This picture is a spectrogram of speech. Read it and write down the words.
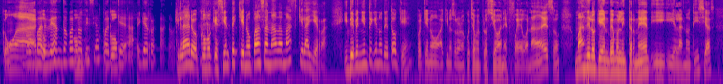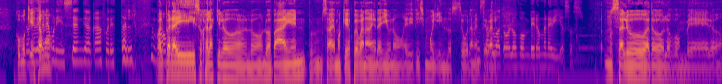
como a... Bombardeando con com- noticias porque guerra. Ah, no, Claro, como que sientes que no pasa nada más que la guerra. Independiente que no te toque, porque no aquí nosotros no escuchamos explosiones, fuego, nada de eso. Más de lo que vemos en la internet y, y en las noticias, como Lo que único tenemos estamos... un incendio acá forestal. Valparaíso, ojalá que lo, lo, lo apaguen. por- Sabemos que después van a ver ahí unos edificios muy lindos, menos. Un seguramente. saludo a todos los bomberos maravillosos. Un saludo a todos los bomberos, Acá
